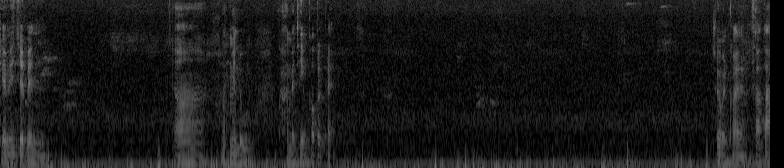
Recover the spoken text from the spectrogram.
กมนี้จะเป็นอ่าไม่รู้ทำไมทีมก็แปลกๆชื่อเป็นใครซาตา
